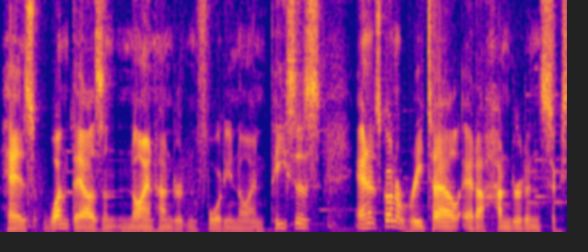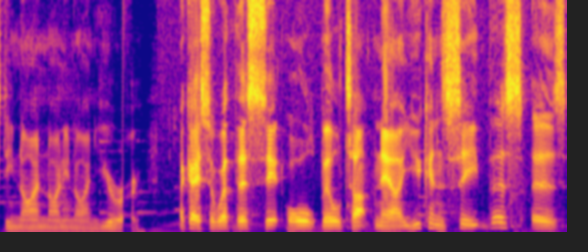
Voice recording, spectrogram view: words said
has 1,949 pieces and it's going to retail at 169.99 euro. Okay, so with this set all built up now, you can see this is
